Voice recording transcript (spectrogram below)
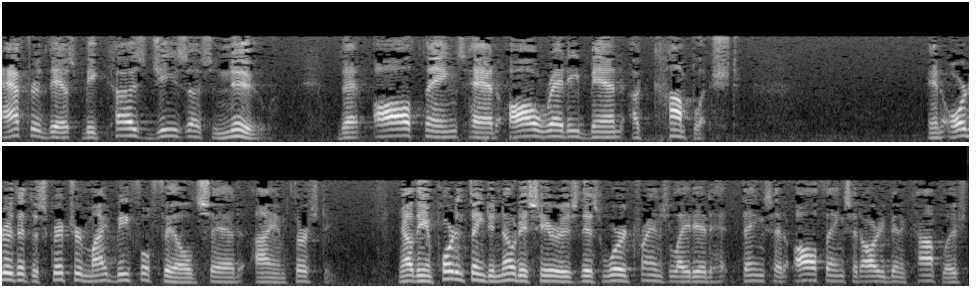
After this, because Jesus knew that all things had already been accomplished in order that the scripture might be fulfilled, said, I am thirsty. Now the important thing to notice here is this word translated, things had, all things had already been accomplished,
